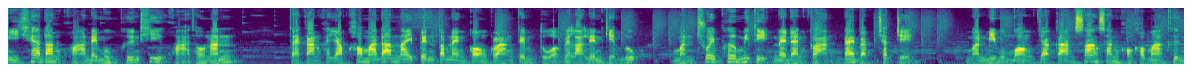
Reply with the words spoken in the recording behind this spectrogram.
มีแค่ด้านขวาในมุมพื้นที่ขวาเท่านั้น แต่การขยับเข้ามาด้านในเป็นตำแหน่งกองกลางเต็มตัวเวลาเล่นเกมลุก มันช่วยเพิ่มมิติในแดนกลางได้แบบชัดเจน มันมีมุมมองจากการสร้างสรรค์ของเขามากขึ้น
